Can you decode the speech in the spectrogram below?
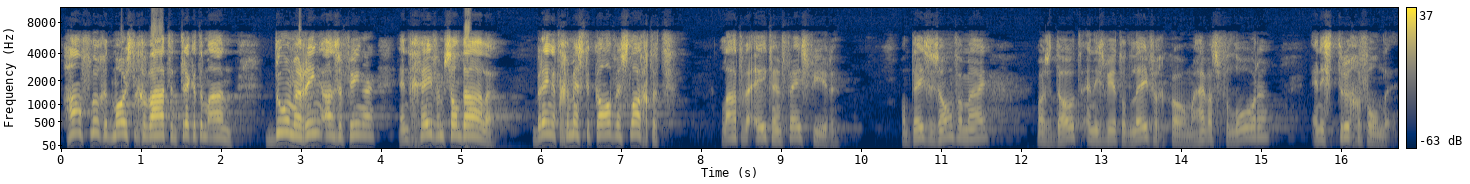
haal vlug het mooiste gewaad en trek het hem aan. Doe hem een ring aan zijn vinger en geef hem sandalen. Breng het gemeste kalf en slacht het. Laten we eten en feest vieren. Want deze zoon van mij was dood en is weer tot leven gekomen. Hij was verloren en is teruggevonden.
